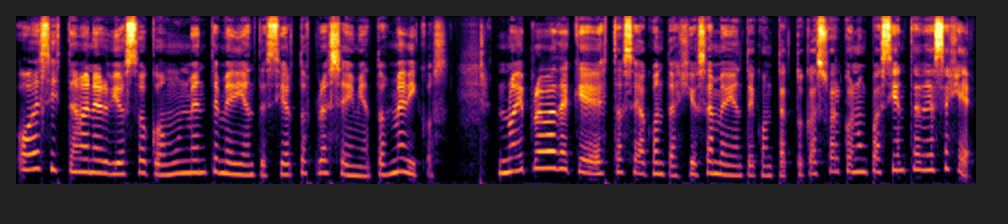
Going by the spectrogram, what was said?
o al sistema nervioso comúnmente mediante ciertos procedimientos médicos. No hay prueba de que esta sea contagiosa mediante contacto casual con un paciente de SG.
